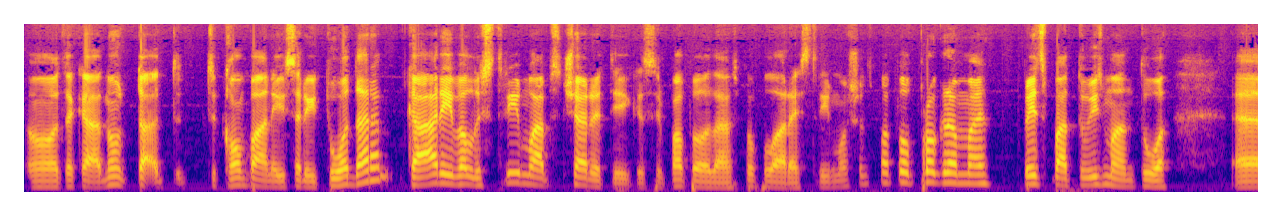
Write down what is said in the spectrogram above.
O, tā kā, nu, tā, tā, kompānijas arī to dara, kā arī vēl ir Streamlabs Charity, kas ir papildinājums populārai streamošanas papildu programmai. Principā tu izmanto, uh,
